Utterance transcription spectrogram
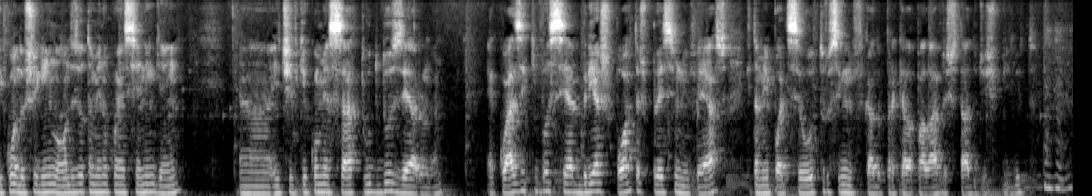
E quando eu cheguei em Londres eu também não conhecia ninguém uh, e tive que começar tudo do zero, né? É quase que você abrir as portas para esse universo, que também pode ser outro significado para aquela palavra, estado de espírito. Uhum.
